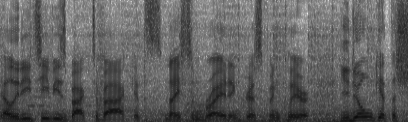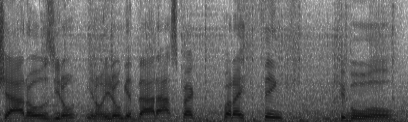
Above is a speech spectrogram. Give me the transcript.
LED TVs back to back. It's nice and bright and crisp and clear. You don't get the shadows. You don't, you know, you don't get that aspect. But I think people will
